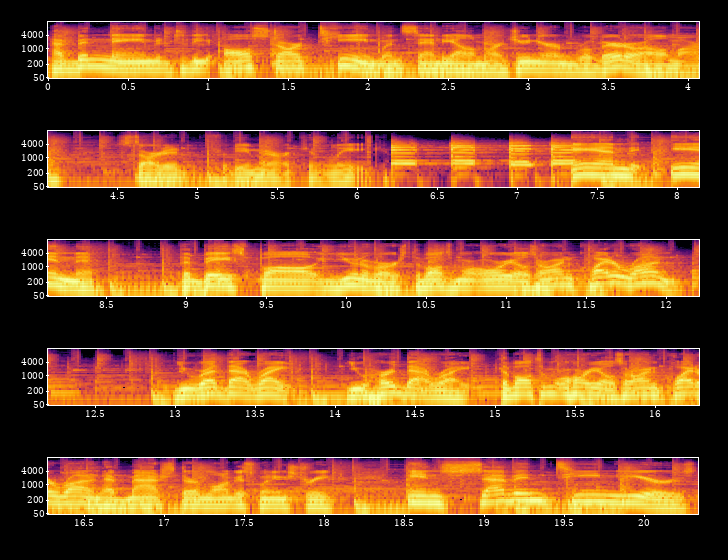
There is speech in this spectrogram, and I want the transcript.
have been named to the All Star team when Sandy Alomar Jr. and Roberto Alomar started for the American League. And in the baseball universe, the Baltimore Orioles are on quite a run. You read that right. You heard that right. The Baltimore Orioles are on quite a run and have matched their longest winning streak in 17 years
